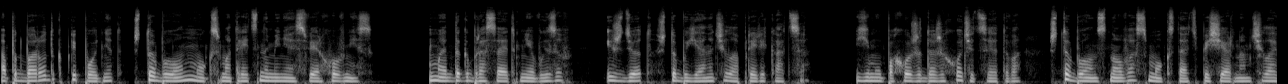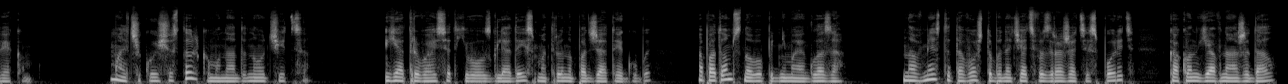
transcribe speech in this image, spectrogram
а подбородок приподнят, чтобы он мог смотреть на меня сверху вниз. Мэддок бросает мне вызов — и ждет, чтобы я начала пререкаться. Ему, похоже, даже хочется этого, чтобы он снова смог стать пещерным человеком. Мальчику еще столькому надо научиться. Я отрываюсь от его взгляда и смотрю на поджатые губы, а потом снова поднимаю глаза. Но вместо того, чтобы начать возражать и спорить, как он явно ожидал,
